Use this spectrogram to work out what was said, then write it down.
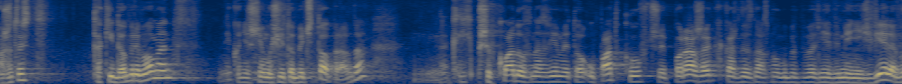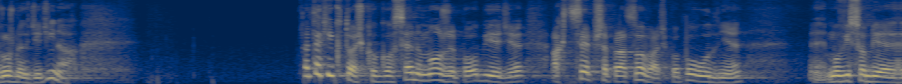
Może to jest taki dobry moment? Niekoniecznie musi to być to, prawda? Takich przykładów, nazwijmy to upadków czy porażek, każdy z nas mógłby pewnie wymienić wiele w różnych dziedzinach. Ale taki ktoś, kogo sen może po obiedzie, a chce przepracować po południe, E, mówi sobie,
